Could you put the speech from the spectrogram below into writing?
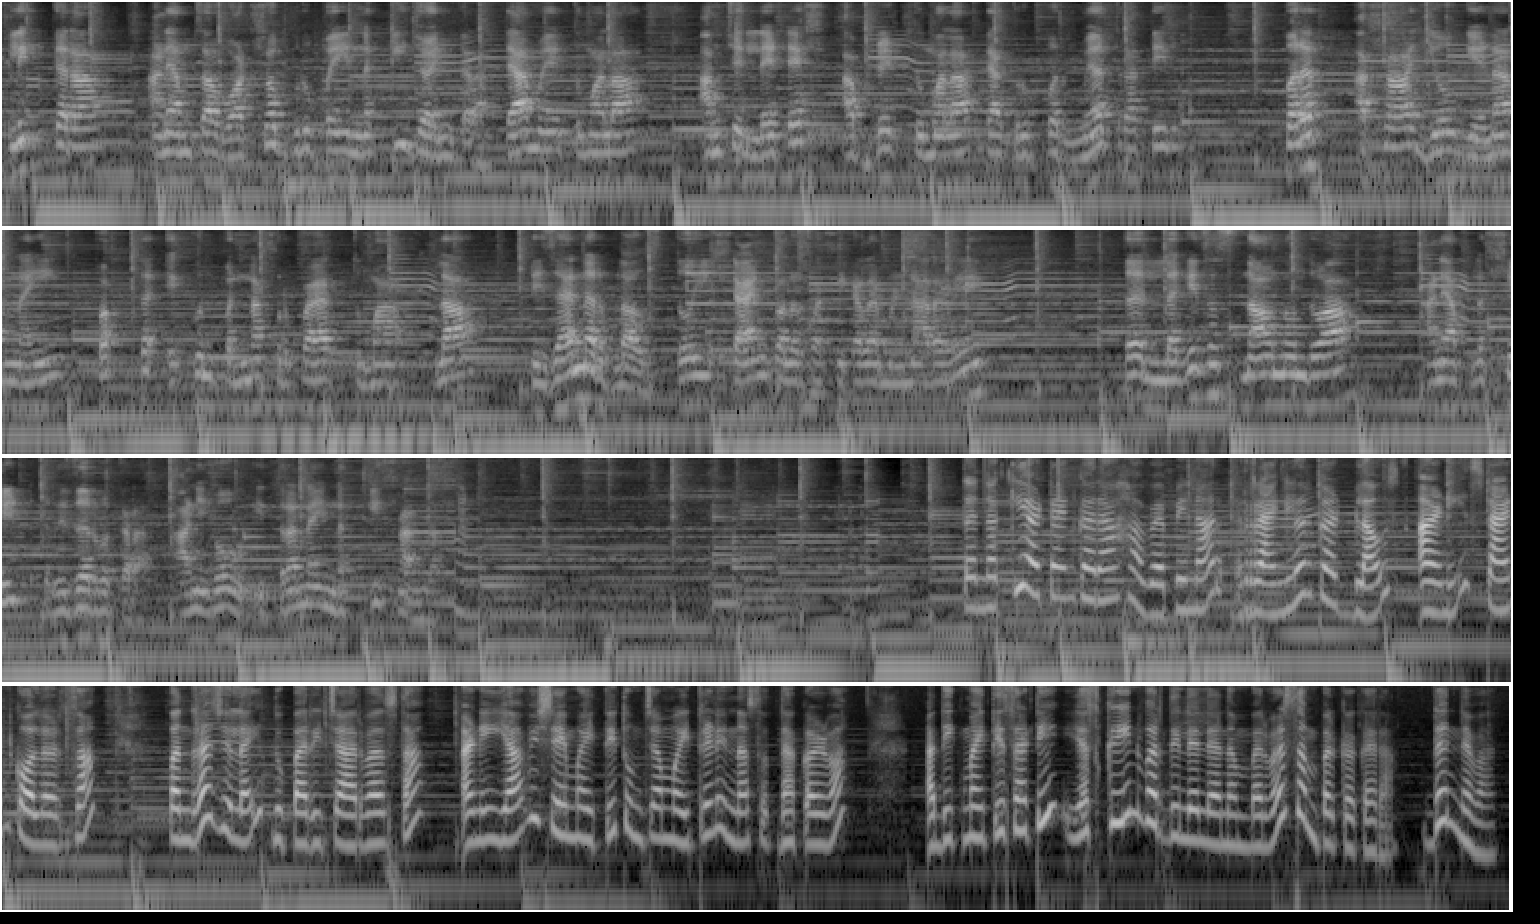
क्लिक करा आणि आमचा व्हॉट्सअप ग्रुपही नक्की जॉईन करा. त्यामुळे तुम्हाला आमचे लेटेस्ट अपडेट तुम्हाला त्या ग्रुपवर मिळत राहतील. परत असा योग येणार नाही. फक्त एकोणपन्नास रुपयात तुम्हाला डिझायनर ब्लाऊज तोही टॅन कॉलरचा शिकायला मिळणार आहे. तर लगेचच नाव नोंदवा आणि आपलं सीट रिझर्व करा. आणि हो इतरांनाही नक्की सांगा. तर नक्की अटेंड करा हा वेबिनार रँगलर कट ब्लाऊज आणि स्टँड कॉलरचा पंधरा जुलै दुपारी चार वाजता. आणि याविषयी माहिती तुमच्या मैत्रिणींना सुद्धा कळवा. अधिक माहितीसाठी या स्क्रीनवर दिलेल्या नंबरवर संपर्क करा. धन्यवाद.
